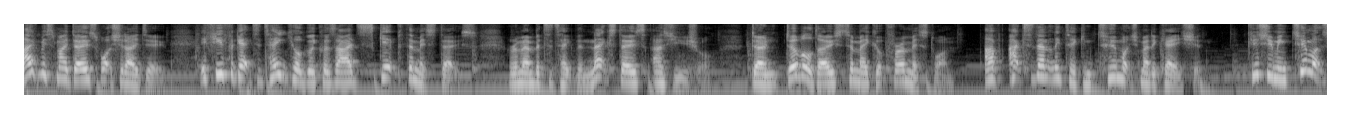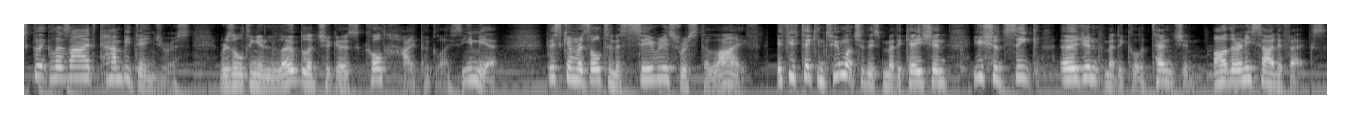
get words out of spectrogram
I've missed my dose, what should I do? If you forget to take your gliclazide, skip the missed dose. Remember to take the next dose as usual. Don't double dose to make up for a missed one. I've accidentally taken too much medication. Consuming too much gliclazide can be dangerous, resulting in low blood sugars called hyperglycemia. This can result in a serious risk to life. If you've taken too much of this medication, you should seek urgent medical attention. Are there any side effects?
